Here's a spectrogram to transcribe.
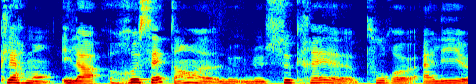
clairement, et la recette, hein, le, secret euh, pour euh, aller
